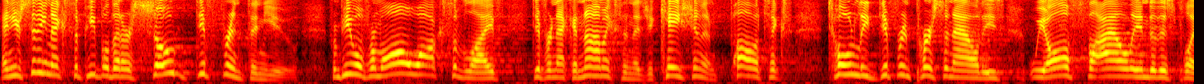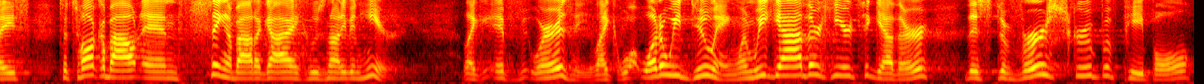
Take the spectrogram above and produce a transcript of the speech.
And you're sitting next to people that are so different than you, from people from all walks of life, different economics and education and politics, totally different personalities. We all file into this place to talk about and sing about a guy who's not even here. Like, if, where is he? Like, wh- what are we doing? When we gather here together, this diverse group of people,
